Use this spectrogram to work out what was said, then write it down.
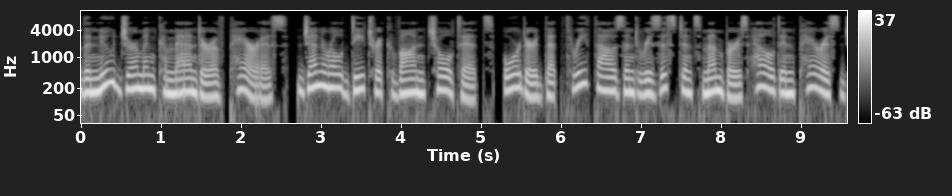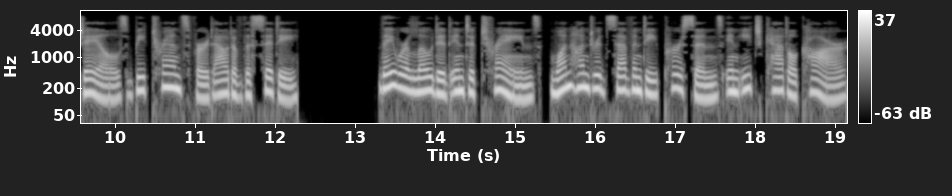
the new German commander of Paris, General Dietrich von Choltitz, ordered that 3,000 resistance members held in Paris jails be transferred out of the city. They were loaded into trains, 170 persons in each cattle car,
